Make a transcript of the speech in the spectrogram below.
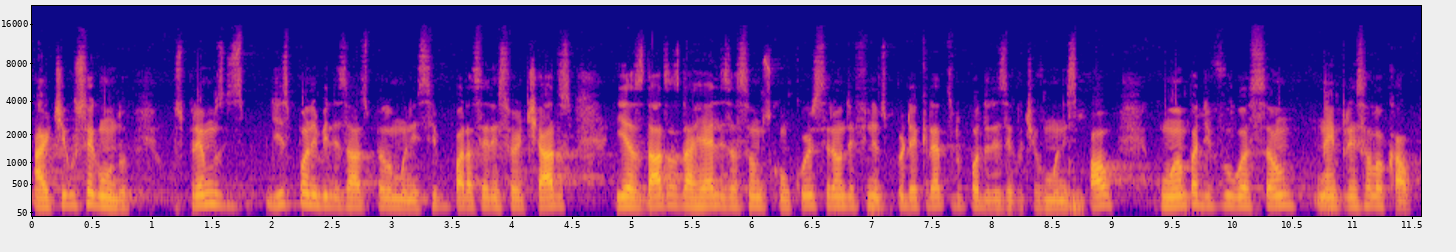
Artigo 2 Os prêmios disponibilizados pelo município para serem sorteados e as datas da realização dos concursos serão definidos por decreto do Poder Executivo Municipal, com ampla divulgação na imprensa local.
